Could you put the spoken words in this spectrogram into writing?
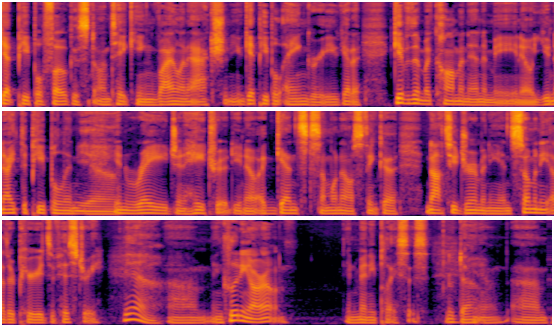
get people focused on taking violent action. You get people angry. You got to give them a common enemy. You know, unite the people in Yeah. in rage and hatred. You know, against someone else. Think of Nazi Germany and so many other periods of history Yeah. um, including our own in many places. No doubt. You know, um,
